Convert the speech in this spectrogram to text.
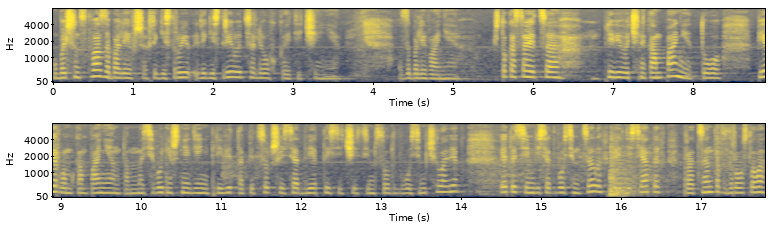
у большинства заболевших регистрируется легкое течение заболевания. Что касается прививочной кампании, то первым компонентом на сегодняшний день привито 562 708 человек. Это 78,5% взрослого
